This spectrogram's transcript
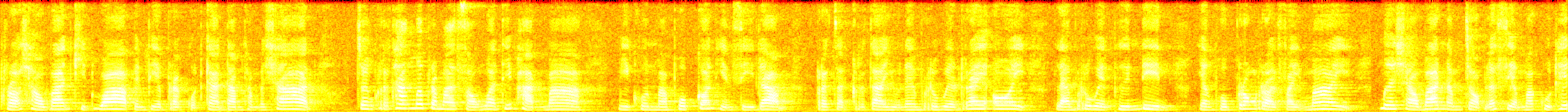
เพราะชาวบ้านคิดว่าเป็นเพียงปรากฏการณ์ตามธรรมชาติ จนกระทั่งเมื่อประมาณ 2 วันที่ผ่านมา มีคนมาพบก้อนหินสีดำกระจัดกระจายอยู่ในบริเวณไร่อ้อย และบริเวณพื้นดิน ยังพบร่องรอยไฟไหม้ เมื่อชาวบ้านนำจอบและเสียมมาขุดให้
